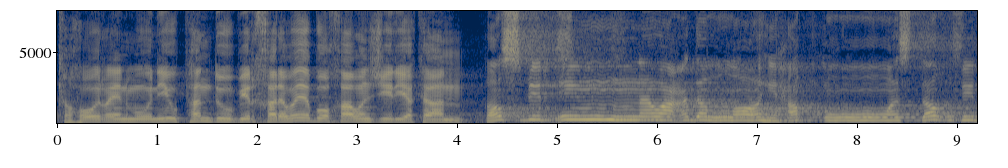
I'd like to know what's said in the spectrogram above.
کە هۆی ڕێنمونی و پند و بیرخەرەوەیە بۆ خاوەنگیریەکان فاصبر إن وعد الله حق واستغفر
